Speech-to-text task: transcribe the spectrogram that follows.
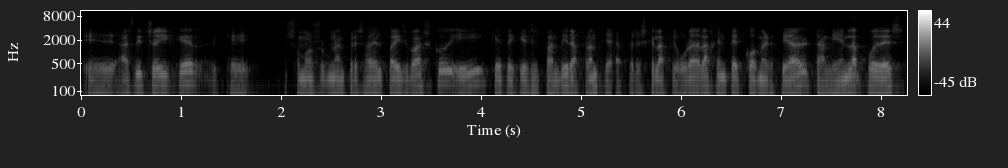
Eh, has dicho, Iker, que somos una empresa del País Vasco y que te quieres expandir a Francia, pero es que la figura de la gente comercial también la puedes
